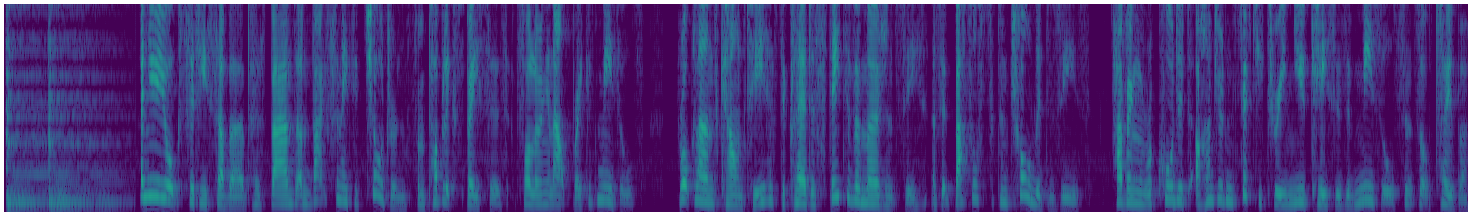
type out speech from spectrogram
A New York City suburb has banned unvaccinated children from public spaces following an outbreak of measles. Rockland County has declared a state of emergency as it battles to control the disease, having recorded 153 new cases of measles since October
